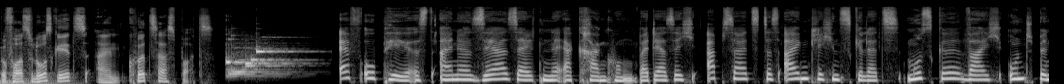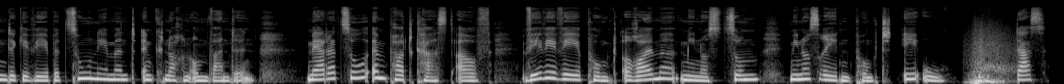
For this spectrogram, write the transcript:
Bevor es losgeht, ein kurzer Spot. FOP ist eine sehr seltene Erkrankung, bei der sich abseits des eigentlichen Skeletts Muskel, Weich und Bindegewebe zunehmend in Knochen umwandeln. Mehr dazu im Podcast auf www.räume-zum-reden.eu. Das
